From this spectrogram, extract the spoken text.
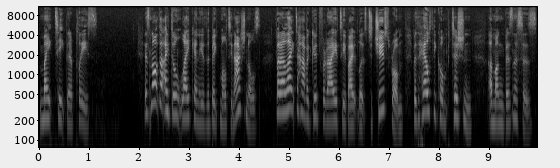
might take their place. It's not that I don't like any of the big multinationals, but I like to have a good variety of outlets to choose from with healthy competition among businesses.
